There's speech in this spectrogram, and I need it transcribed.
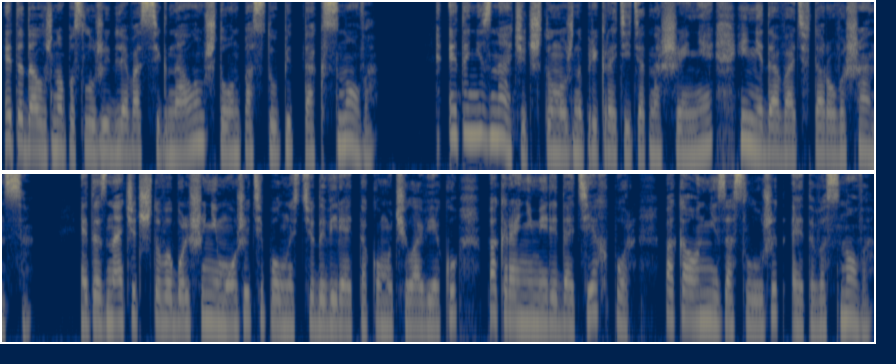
это должно послужить для вас сигналом, что он поступит так снова. Это не значит, что нужно прекратить отношения и не давать второго шанса. Это значит, что вы больше не можете полностью доверять такому человеку, по крайней мере до тех пор, пока он не заслужит этого снова.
